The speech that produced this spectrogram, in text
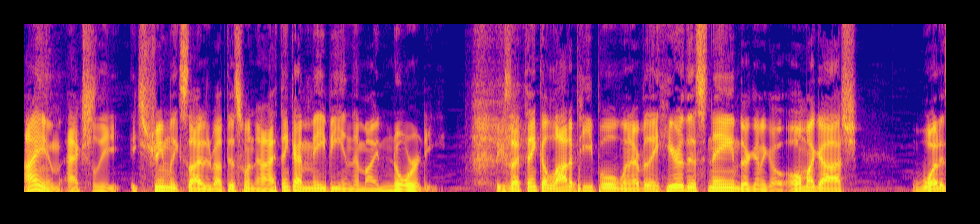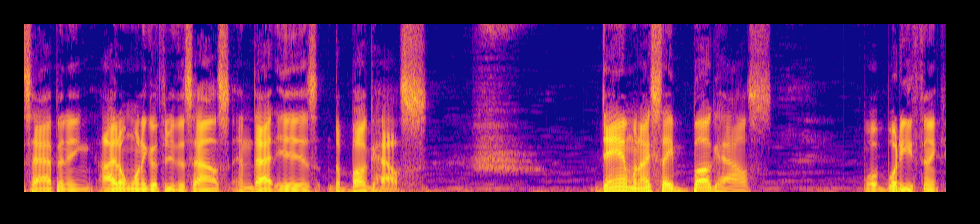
I am actually extremely excited about this one, and I think I may be in the minority because I think a lot of people, whenever they hear this name, they're going to go, "Oh my gosh, what is happening? I don't want to go through this house." And that is the Bug House. Dan, when I say bug house, well, what do you think?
